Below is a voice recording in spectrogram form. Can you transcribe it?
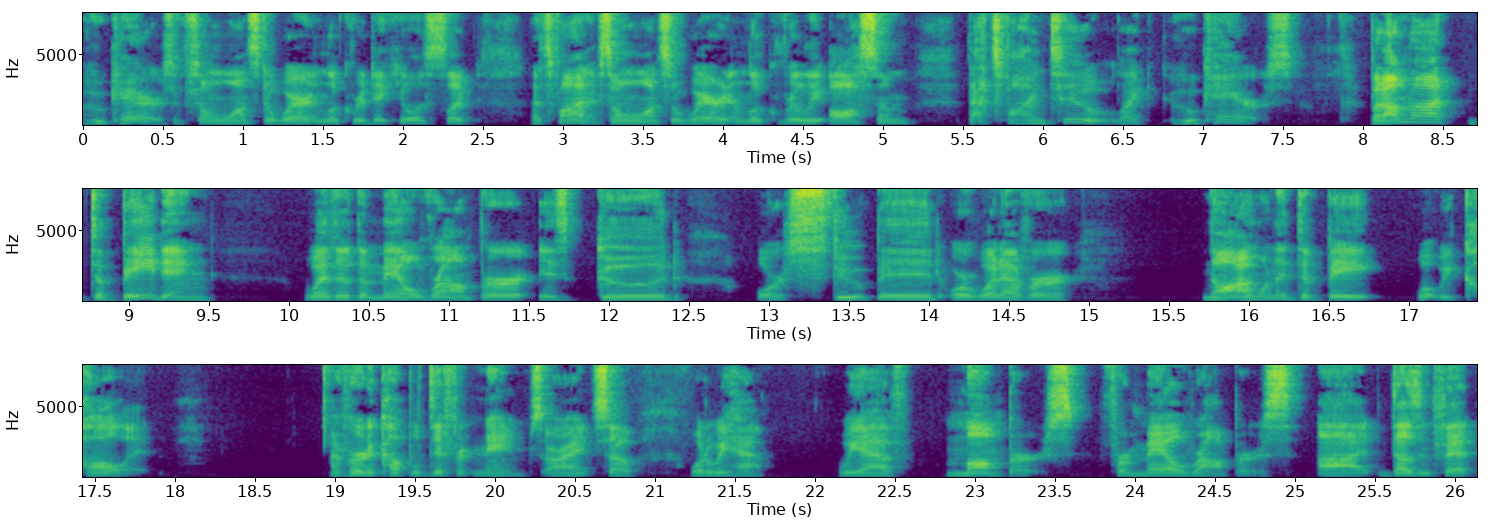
who cares? If someone wants to wear it and look ridiculous like that's fine. If someone wants to wear it and look really awesome that's fine too. Like who cares? But i'm not debating whether the male romper is good or stupid or whatever. No i want to debate what we call it. I've heard a couple different names all right? So what do we have? We have mompers for male rompers. Uh doesn't fit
